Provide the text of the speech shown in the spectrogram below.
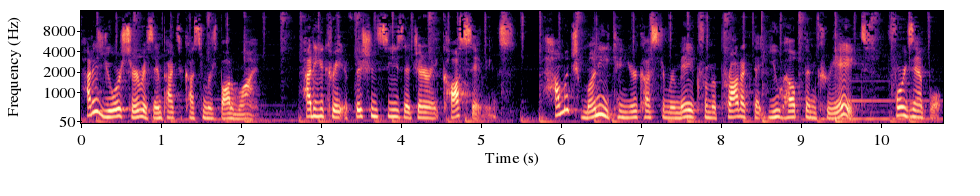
How does your service impact a customer's bottom line? How do you create efficiencies that generate cost savings? How much money can your customer make from a product that you help them create? For example,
